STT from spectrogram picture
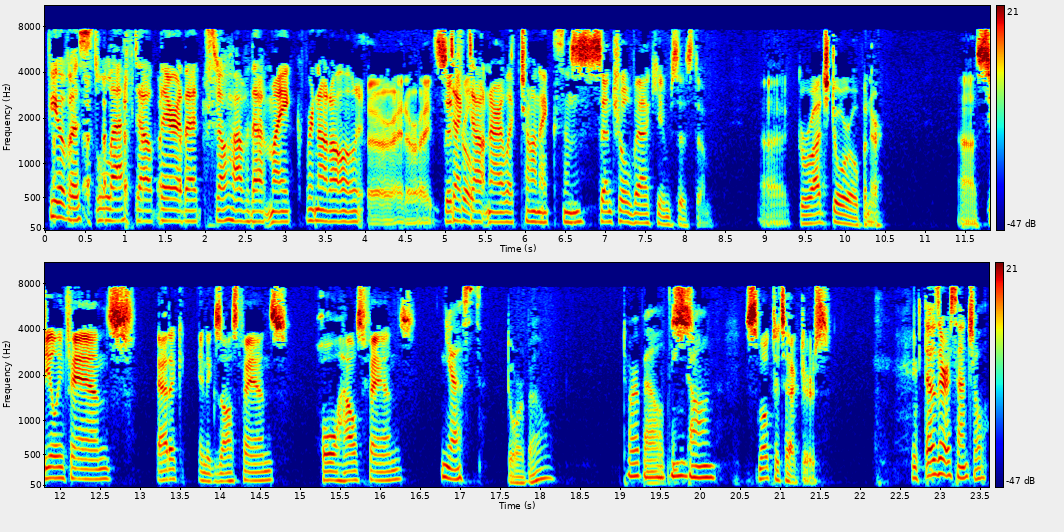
few of us left out there that still have that mic. We're not all All right, all right. decked out in our electronics and central vacuum system, uh, garage door opener, uh, ceiling fans, attic and exhaust fans, whole house fans, yes. doorbell, Doorbell, ding dong. smoke detectors, Those are essential.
